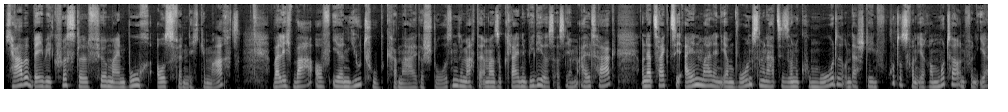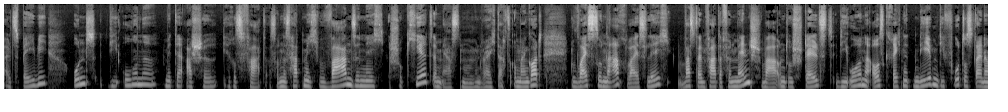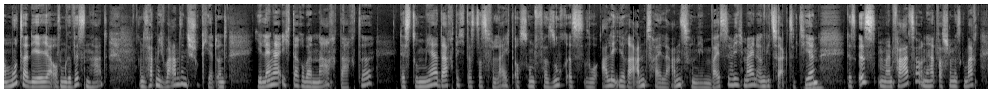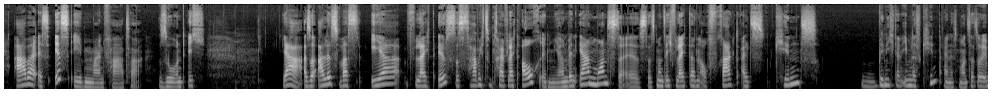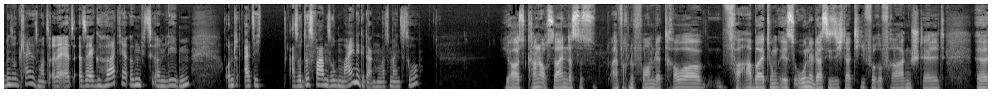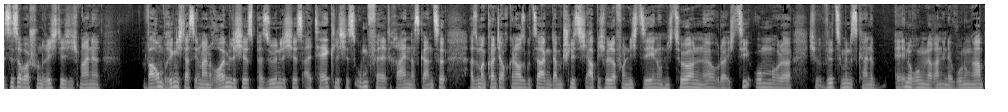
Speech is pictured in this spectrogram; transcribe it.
Ich habe Baby Crystal für mein Buch ausfindig gemacht, weil ich war auf ihren YouTube-Kanal gestoßen. Sie macht da immer so kleine Videos aus ihrem Alltag. Und da zeigt sie einmal in ihrem Wohnzimmer, da hat sie so eine Kommode und da stehen Fotos von ihrer Mutter und von ihr als Baby und die Urne mit der Asche ihres Vaters. Und es hat mich wahnsinnig schockiert im ersten Moment, weil ich dachte, oh mein Gott, du weißt so nachweislich, was dein Vater für ein Mensch war und du stellst die Urne ausgerechnet neben die Fotos deiner Mutter, die er ja auf dem Gewissen hat. Und es hat mich wahnsinnig schockiert. Und je länger ich darüber nachdachte, desto mehr dachte ich, dass das vielleicht auch so ein Versuch ist, so alle ihre Anteile anzunehmen. Weißt du, wie ich meine? Irgendwie zu akzeptieren, mhm. das ist mein Vater und er hat was Schlimmes gemacht, aber es ist eben mein Vater. So und ich, ja, also alles, was er vielleicht ist, das habe ich zum Teil vielleicht auch in mir. Und wenn er ein Monster ist, dass man sich vielleicht dann auch fragt als Kind, bin ich dann eben das Kind eines Monsters oder ich bin so ein kleines Monster. Oder er, also er gehört ja irgendwie zu ihrem Leben. Und als ich also das waren so meine Gedanken. Was meinst du? Ja, es kann auch sein, dass es einfach eine Form der Trauerverarbeitung ist, ohne dass sie sich da tiefere Fragen stellt. Äh, es ist aber schon richtig. Ich meine, warum bringe ich das in mein räumliches, persönliches, alltägliches Umfeld rein, das Ganze? Also man könnte ja auch genauso gut sagen, damit schließe ich ab, ich will davon nichts sehen und nichts hören, ne? oder ich ziehe um oder ich will zumindest keine Erinnerungen daran in der Wohnung haben.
